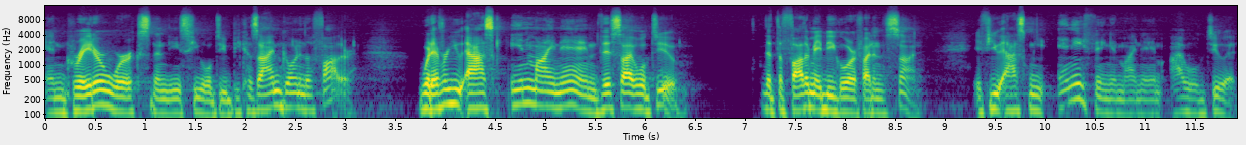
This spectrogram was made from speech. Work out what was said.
and greater works than these he will do, because I'm going to the Father. Whatever you ask in my name, this I will do, that the Father may be glorified in the Son. If you ask me anything in my name, I will do it.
